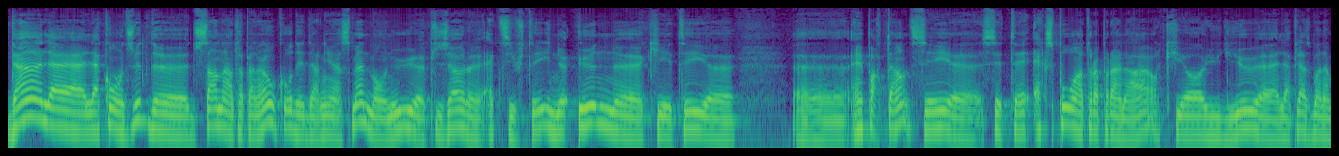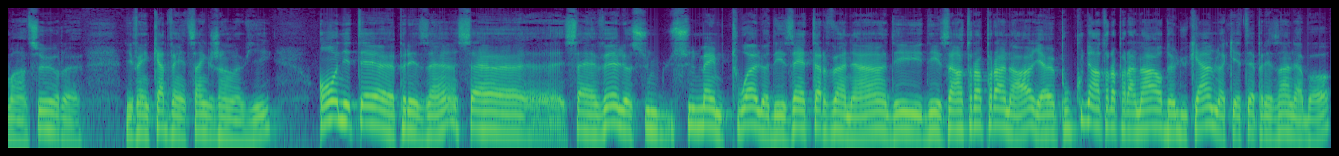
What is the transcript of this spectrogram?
Dans la, conduite du centre d'entrepreneuriat au cours des dernières semaines, ben, on a eu euh, plusieurs euh, activités. Il y en a une euh, qui était importante, c'était Expo Entrepreneur qui a eu lieu à la place Bonaventure les 24-25 janvier. On était présents, ça, ça avait sur, le même toit des intervenants, des, entrepreneurs. Il y avait beaucoup d'entrepreneurs de l'UCAM qui étaient présents là-bas.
